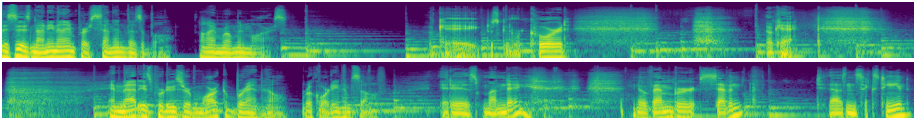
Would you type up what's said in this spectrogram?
This is 99% Invisible. I'm Roman Mars. Okay, just gonna record. Okay. And that is producer Mark Bramhill recording himself. It is Monday, November 7th, 2016.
